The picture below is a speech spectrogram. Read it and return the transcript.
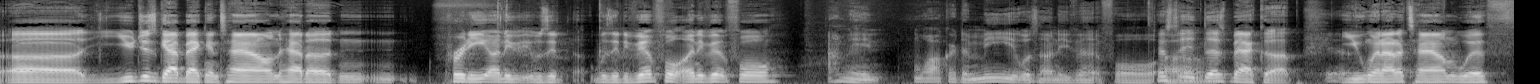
Uh, you just got back in town. Had a pretty une- was it was it eventful, uneventful? I mean, Walker to me it was uneventful. Let's, Um, let's back up. You went out of town with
